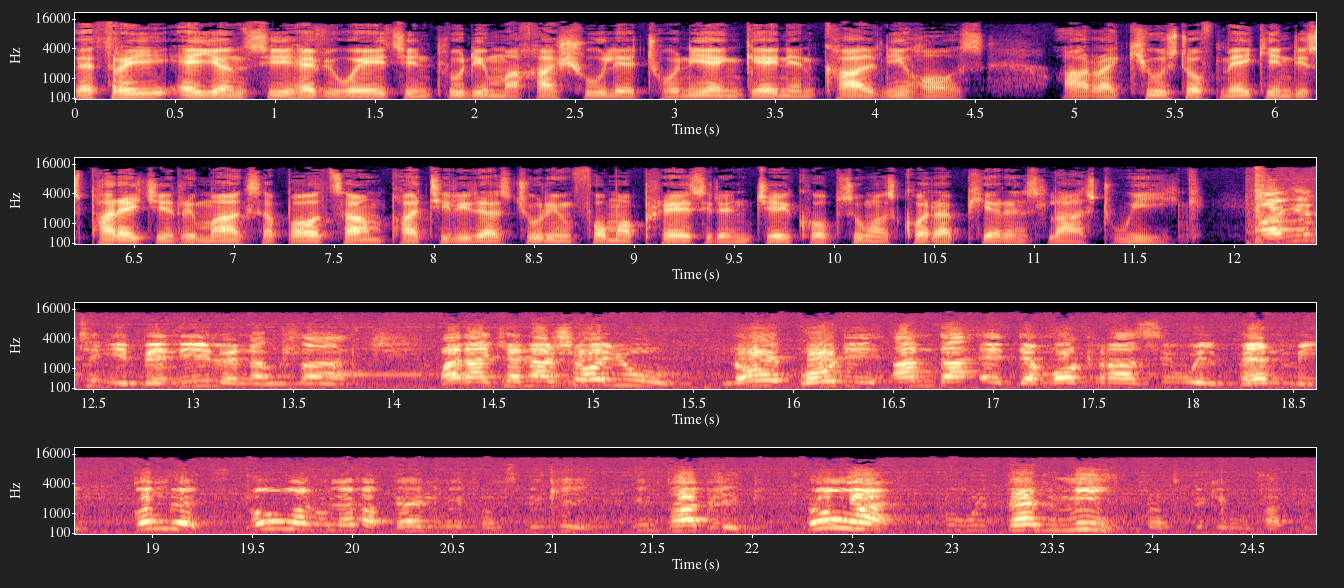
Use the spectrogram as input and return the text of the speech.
The three ANC heavyweights, including Magashule, Tony Yengeni and Carl Niehaus, are accused of making disparaging remarks about some party leaders during former President Jacob Zuma's court appearance last week. angithi ngibhenilwe namhlanje but i can assure you nobody under a democracy will ban me Comrades, no one will ever ban me from speaking in public. No one will ban me from speaking in public.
